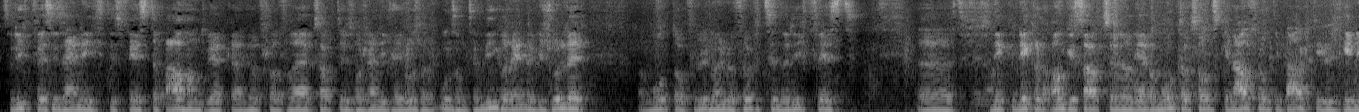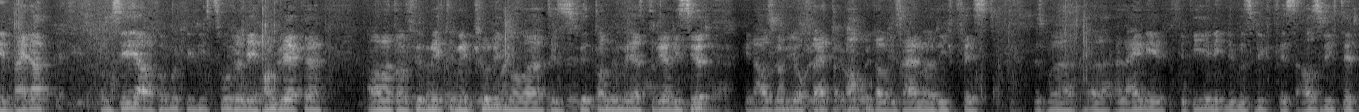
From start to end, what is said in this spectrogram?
Das Richtfest ist eigentlich das Fest der Bauhandwerker. Ich habe schon vorher gesagt, das ist wahrscheinlich Herr Josef unserem Terminkalender geschuldet. Am Montag früh 9.15 Uhr Richtfest äh, nicht, gerade angesagt, sondern wäre am Montag sonst gelaufen und die Baustelle gehen nicht weiter. Und sehe ich auch vermutlich nicht so viele Handwerker, aber dafür möchte ich mich entschuldigen, aber das wird dann immer erst realisiert. Genauso wie am Freitagnachmittag ist immer ein Richtfest, dass man äh, alleine für diejenigen, die man das Richtfest ausrichtet,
